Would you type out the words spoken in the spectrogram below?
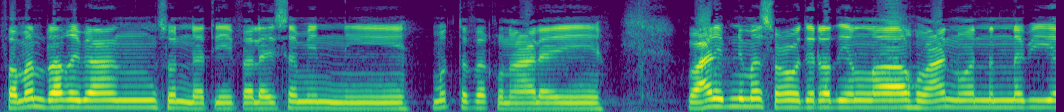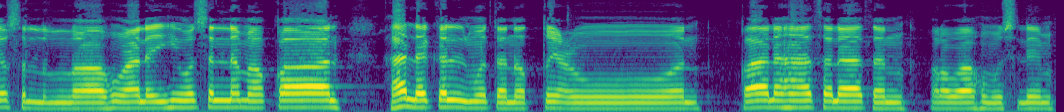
فمن رغب عن سنتي فليس مني متفق عليه. وعن ابن مسعود رضي الله عنه أن النبي صلى الله عليه وسلم قال هلك المتنطعون. قالها ثلاثا رواه مسلم.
